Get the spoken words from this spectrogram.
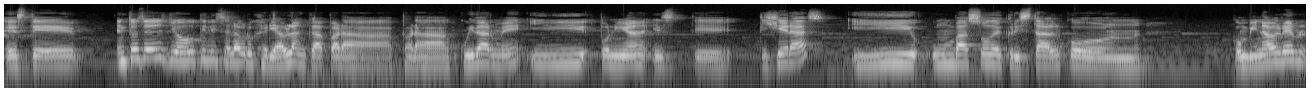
Este. Entonces yo utilicé la brujería blanca para, para cuidarme y ponía este, tijeras y un vaso de cristal con, con vinagre,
